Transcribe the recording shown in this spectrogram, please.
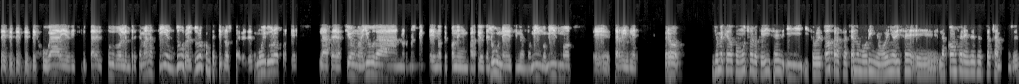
de, de, de, jugar y de disfrutar el fútbol entre semanas, sí es duro, es duro competir los jueves, es muy duro porque la federación no ayuda, normalmente no te ponen partidos de lunes, sino el domingo mismo, eh, terrible. Pero yo me quedo con mucho de lo que dices y, y sobre todo parafraseando Mourinho, Mourinho dice, eh, la conferencia es esta Champions, es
